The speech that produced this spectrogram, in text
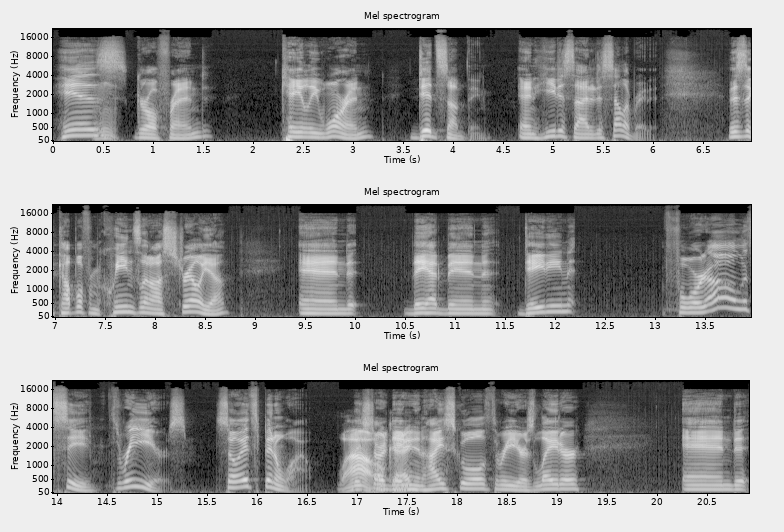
his hmm. girlfriend, Kaylee Warren, did something, and he decided to celebrate it. This is a couple from Queensland, Australia, and they had been dating for oh, let's see, three years. So it's been a while. Wow, They started okay. dating in high school three years later, and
